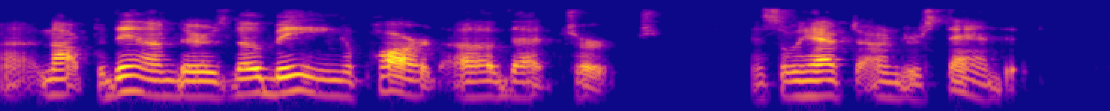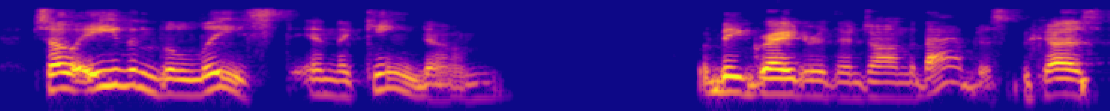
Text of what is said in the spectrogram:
uh, not for them, there is no being a part of that church. And so we have to understand it. So even the least in the kingdom would be greater than John the Baptist because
